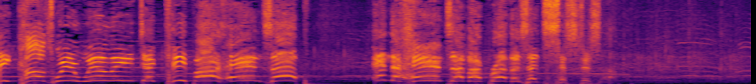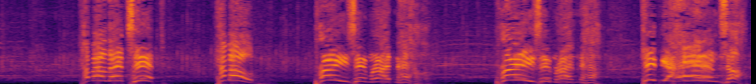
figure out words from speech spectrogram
because we're willing to keep our hands up and the hands of our brothers and sisters up. Come on, that's it. Come on. Praise Him right now. Praise Him right now. Keep your hands up.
